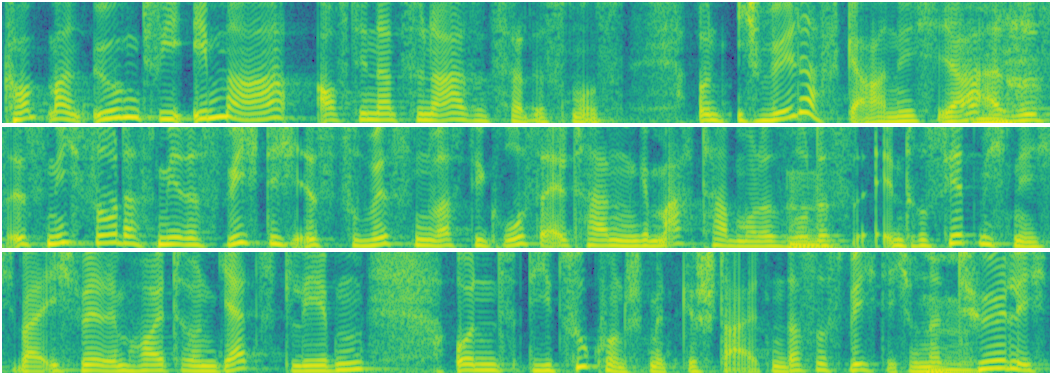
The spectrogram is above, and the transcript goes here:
kommt man irgendwie immer auf den Nationalsozialismus. Und ich will das das gar nicht, ja. Also es ist nicht so, dass mir das wichtig ist zu wissen, was die Großeltern gemacht haben oder so. Mhm. Das interessiert mich nicht, weil ich will im Heute und Jetzt leben und die Zukunft mitgestalten. Das ist wichtig. Und mhm. natürlich,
